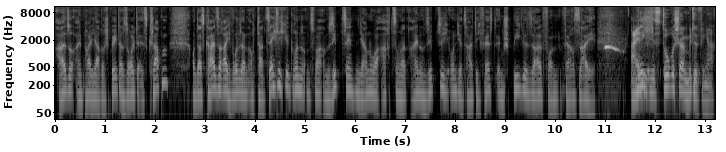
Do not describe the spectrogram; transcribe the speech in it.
also ein paar Jahre später, sollte es klappen. Und das Kaiserreich wurde dann auch tatsächlich gegründet, und zwar am 17. Januar 1871. Und jetzt halte ich fest, im Spiegelsaal von Versailles. Ein nicht, historischer Mittelfinger.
